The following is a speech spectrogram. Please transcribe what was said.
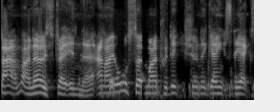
Bam! I know straight in there, and I also my prediction against the ex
